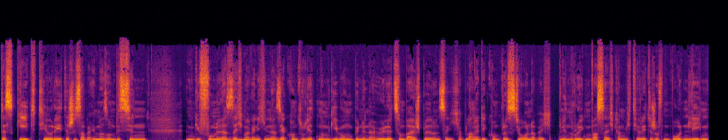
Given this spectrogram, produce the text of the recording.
Das geht theoretisch, ist aber immer so ein bisschen ein Gefummel. Also sag ich mal, mhm. wenn ich in einer sehr kontrollierten Umgebung bin, in einer Höhle zum Beispiel, und sage, ich habe lange Dekompression, aber ich bin in ruhigem Wasser, ich kann mich theoretisch auf den Boden legen,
